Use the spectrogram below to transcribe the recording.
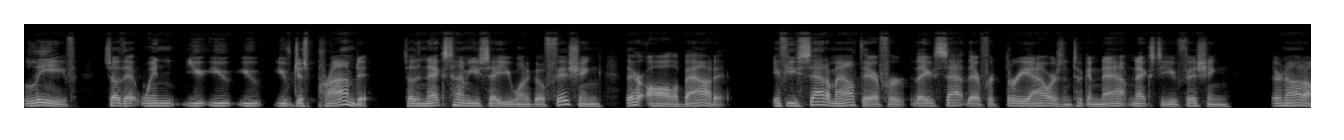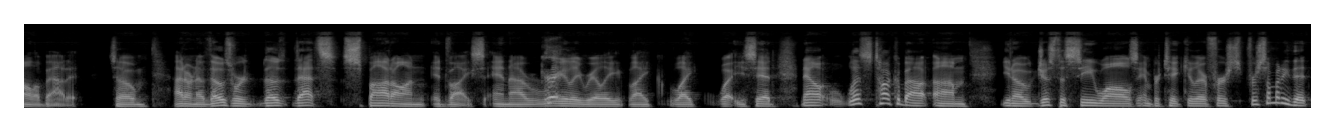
Leave so that when you you you you've just primed it. So the next time you say you want to go fishing they're all about it. If you sat them out there for they sat there for three hours and took a nap next to you fishing they're not all about it. So i don't know. Those were those that's spot on advice and i really really like like what you said. Now let's talk about um, you know just the seawalls in particular for for somebody that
